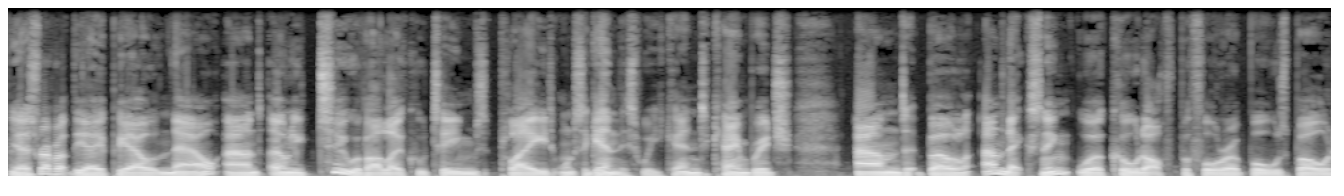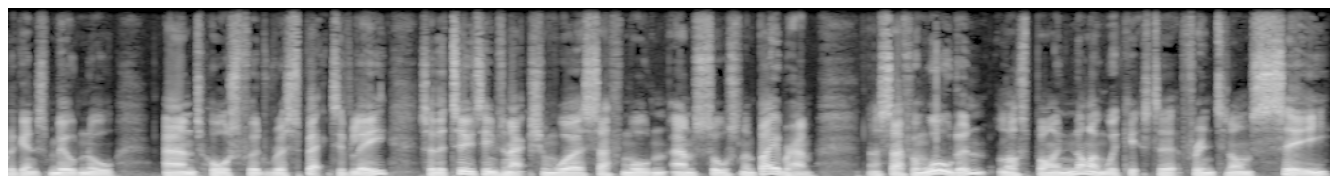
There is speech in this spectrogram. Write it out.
Yeah, let's wrap up the APL now. And only two of our local teams played once again this weekend. Cambridge and Burwell and Exning were called off before a balls bowled against Mildenhall and Horsford, respectively. So the two teams in action were Saffron Walden and Sawston and Babraham. Now, Saffron Walden lost by nine wickets to Frinton on Sea,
